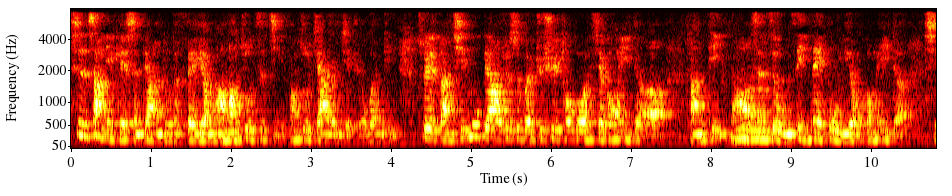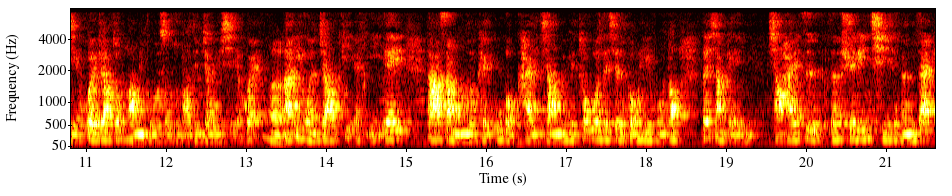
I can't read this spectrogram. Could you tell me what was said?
事实上你也可以省掉很多的费用，然后帮助自己、帮助家人解决问题。所以短期目标就是会继续透过一些公益的团体，然后甚至我们自己内部也有公益的协会，叫中华民国手足保健教育协会，嗯，那英文叫 PFEA，大家上网都可以 Google 看一下。我们可以透过这些的公益活动，分享给小孩子的学龄期，可能在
